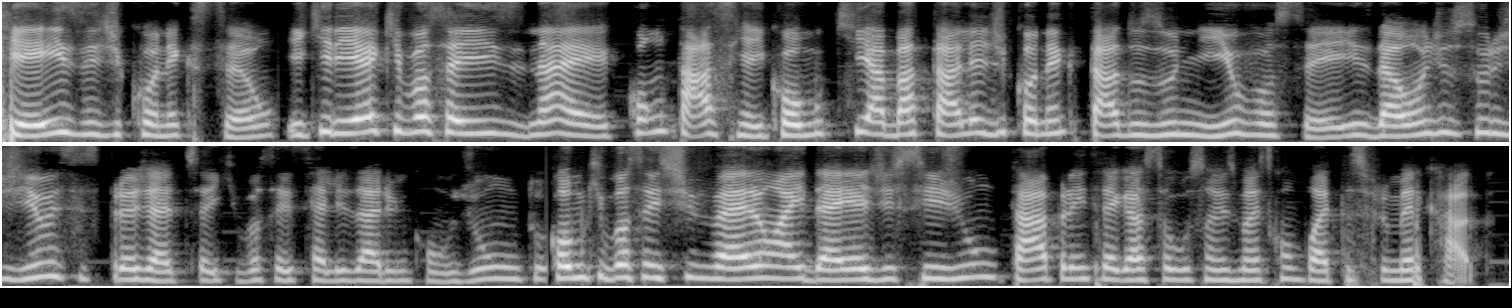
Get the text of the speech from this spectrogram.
case de conexão. E queria que vocês, né, contassem aí como que a Batalha de Conectados uniu vocês, da onde surgiu esses projetos aí que vocês realizaram em conjunto, como que vocês tiveram a ideia de se juntar para entregar soluções mais completas para o mercado.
